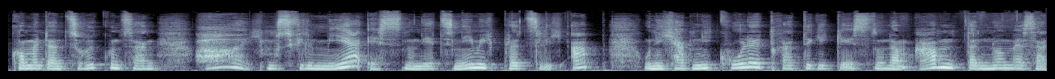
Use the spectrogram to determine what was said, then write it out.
kommen dann zurück und sagen, oh, ich muss viel mehr essen und jetzt nehme ich plötzlich ab und ich habe nie Kohlenhydrate gegessen und am Abend dann nur mehr Salat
